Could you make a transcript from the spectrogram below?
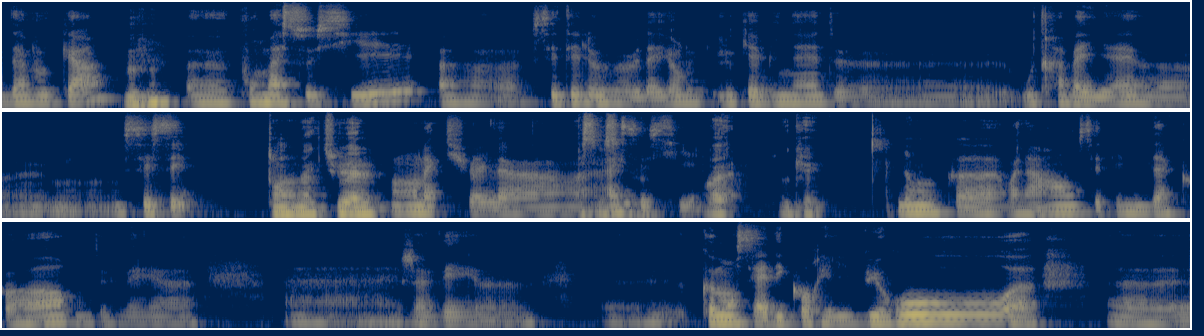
d'avocats mmh pour m'associer. C'était d'ailleurs le, cabinet de, où travaillait CC. Ton actuel Mon actuel associé. Ouais, ok. Donc voilà, on s'était mis d'accord. On devait. J'avais euh, commencer à décorer le bureau, euh, Euh,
